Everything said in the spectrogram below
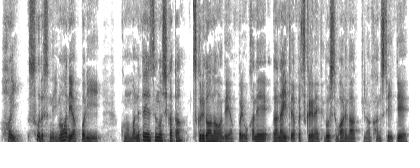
はい。そうですね。今までやっぱり、このマネタイズの仕方、作る側なので、やっぱりお金がないとやっぱり作れないってどうしてもあるなっていうのは感じていて、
